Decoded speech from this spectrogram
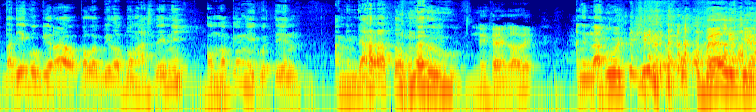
tadi gue kira kalau bilabong asli nih ombaknya ngikutin angin darat tuh enggak lu. Eh kayak KW. Angin laut. kebalik ya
